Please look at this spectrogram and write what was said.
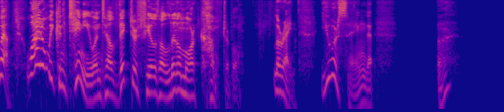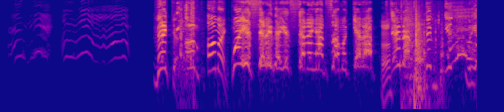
well, why don't we continue until Victor feels a little more comfortable? Lorraine, you were saying that. Huh? Victor! Um, oh my! Why are you sitting there? You're sitting on someone! Get up! Huh? Stand up! You- you- what are you-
